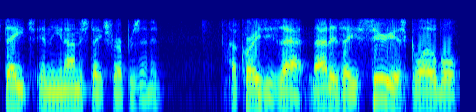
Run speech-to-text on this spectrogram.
states in the United States represented. How crazy is that? That is a serious global.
